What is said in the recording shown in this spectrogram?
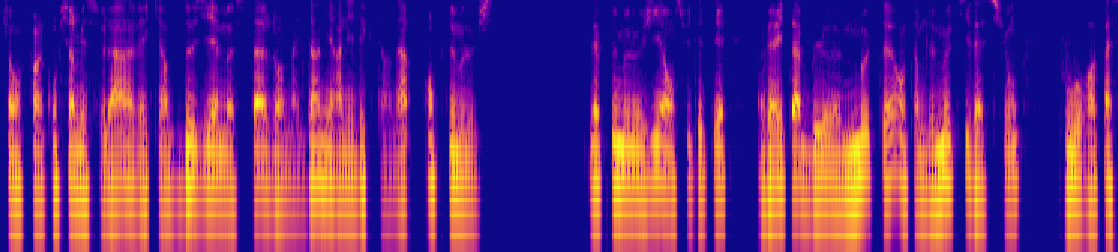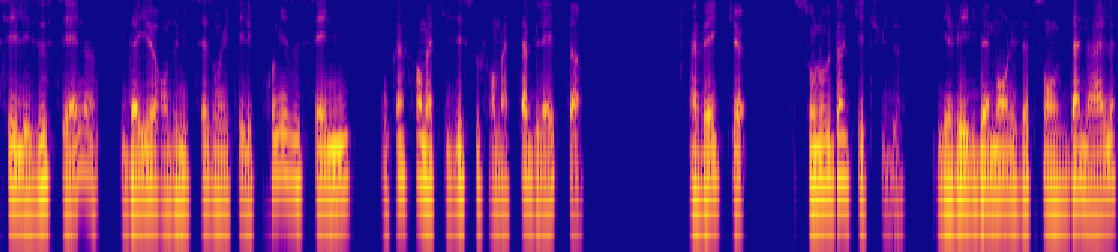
J'ai enfin confirmé cela avec un deuxième stage dans ma dernière année d'externat en pneumologie. La pneumologie a ensuite été un véritable moteur en termes de motivation pour passer les ECN, qui d'ailleurs en 2016 ont été les premiers ECNI donc informatisés sous format tablette, avec son lot d'inquiétudes. Il y avait évidemment les absences d'anal,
